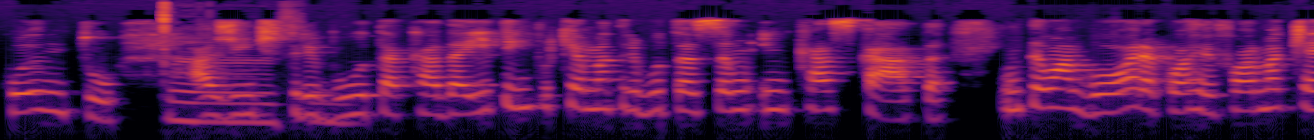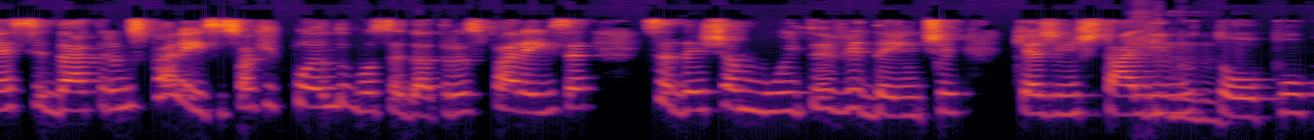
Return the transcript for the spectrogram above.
quanto ah, a gente sim. tributa cada item, porque é uma tributação em cascata. Então, agora, com a reforma, quer se dar transparência. Só que quando você dá transparência, você deixa muito evidente que a gente está ali no topo,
